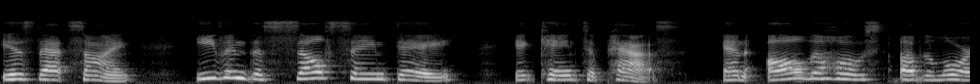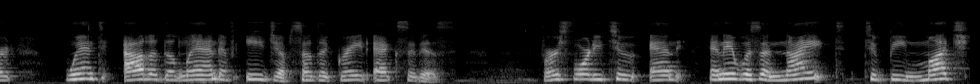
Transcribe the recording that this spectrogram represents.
is that sign, even the self same day it came to pass, and all the host of the Lord went out of the land of Egypt, so the great Exodus. Verse 42 and and it was a night to be much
